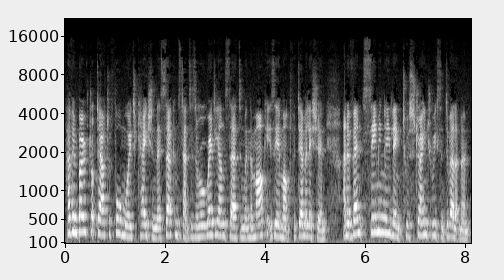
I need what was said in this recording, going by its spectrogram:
Having both dropped out of formal education their circumstances are already uncertain when the market is earmarked for demolition an event seemingly linked to a strange recent development.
